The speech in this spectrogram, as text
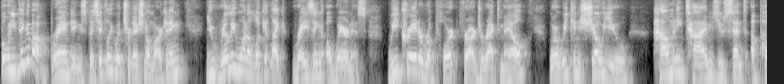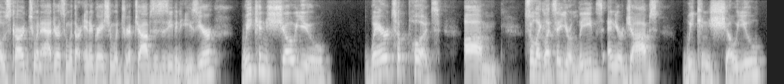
But when you think about branding, specifically with traditional marketing, you really want to look at like raising awareness. We create a report for our direct mail where we can show you how many times you sent a postcard to an address. And with our integration with Drip Jobs, this is even easier. We can show you where to put. Um, so, like, let's say your leads and your jobs, we can show you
